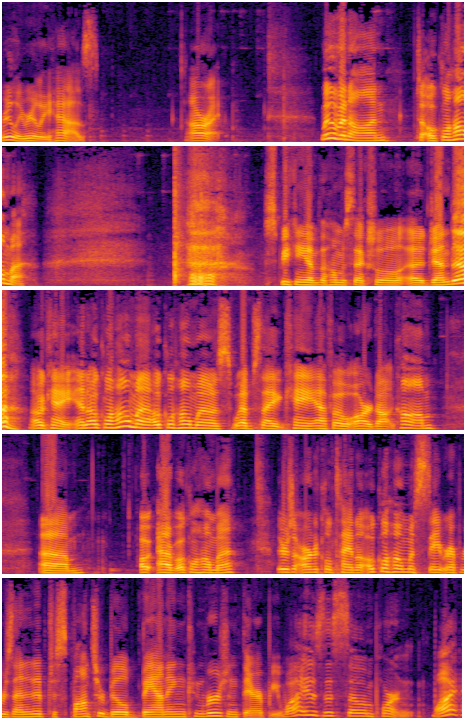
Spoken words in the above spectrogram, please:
Really, really has. All right. Moving on to Oklahoma. Speaking of the homosexual agenda, okay, in Oklahoma, Oklahoma's website, kfor.com, um, out of Oklahoma, there's an article titled Oklahoma State Representative to Sponsor Bill Banning Conversion Therapy. Why is this so important? Why?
